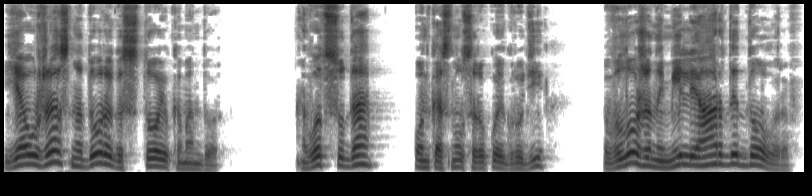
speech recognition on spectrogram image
«Я ужасно дорого стою, командор. Вот сюда, — он коснулся рукой груди, — вложены миллиарды долларов.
